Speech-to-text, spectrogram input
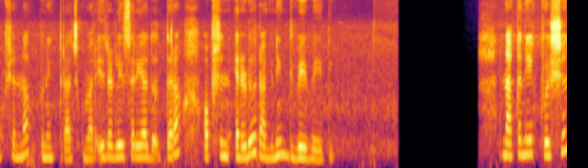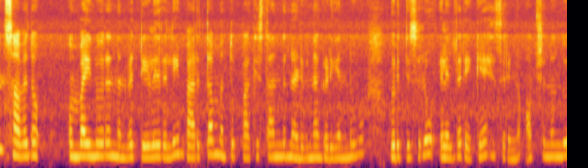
ಆಪ್ಷನ್ ನಾಲ್ಕು, ಪುನೀತ್ ರಾಜ್ಕುಮಾರ್. ಇದರಲ್ಲಿ ಸರಿಯಾದ ಉತ್ತರ, ಆಪ್ಷನ್ ಎರಡು, ರಾಗಿಣಿ ದ್ವಿವೇದಿ. ನಾಲ್ಕನೇ ಕ್ವೆಶನ್, ಸಾವಿರದ ಒಂಬೈನೂರ ನಲವತ್ತೇಳರಲ್ಲಿ ಭಾರತ ಮತ್ತು ಪಾಕಿಸ್ತಾನದ ನಡುವಿನ ಗಡಿಯನ್ನು ಗುರುತಿಸಲು ಎಳೆದ ರೇಖೆಯ ಹೆಸರೇನು ಆಪ್ಷನ್ ಒಂದು,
